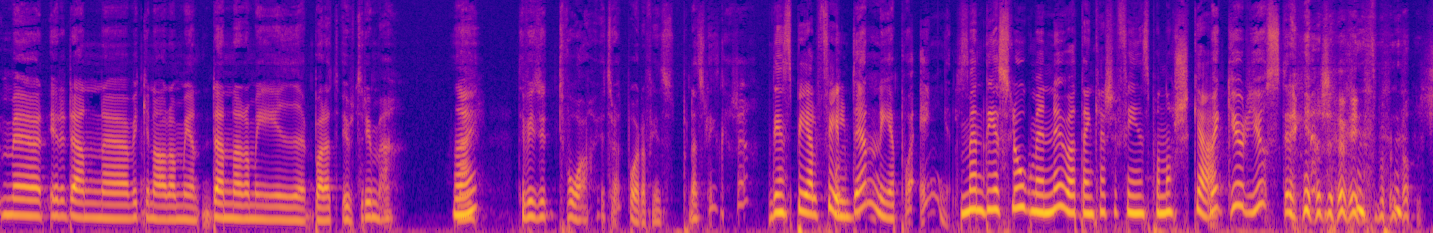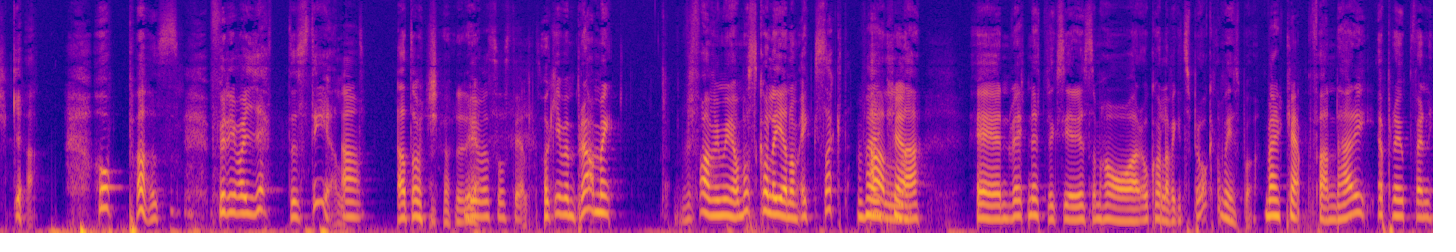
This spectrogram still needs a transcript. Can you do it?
Men är det den, eh, vilken av dem är, den när de är i bara ett utrymme? nej, Det finns ju två, jag tror att båda finns på Netflix kanske? det är en spelfilm. Och den är på engelska. Men det slog mig nu att den kanske finns på norska. Men gud, just det, den kanske finns på norska. Hoppas. För det var jättestelt Ja. att de körde det. det var så stelt. Okej men bra, men fan jag måste kolla igenom exakt Verkligen. alla eh, Netflix-serier som har och kolla vilket språk de finns på. Verkligen. Fan det här öppnar upp för en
